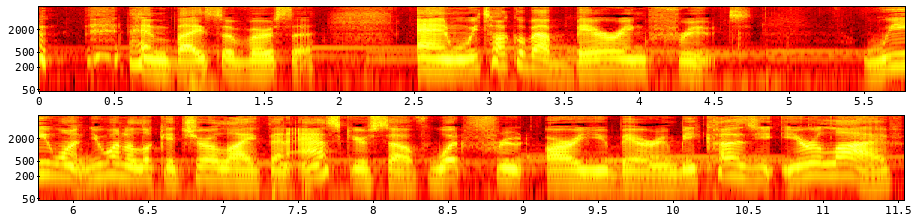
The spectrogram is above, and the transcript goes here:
and vice versa. And when we talk about bearing fruit, we want you want to look at your life and ask yourself what fruit are you bearing? Because you're alive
